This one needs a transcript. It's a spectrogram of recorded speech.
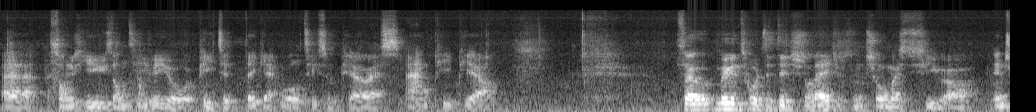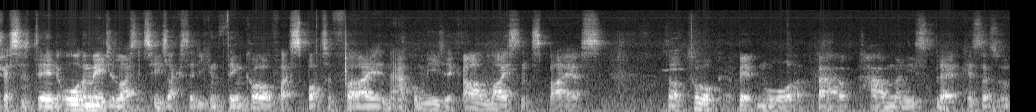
uh, a song used on TV or repeated, they get royalties from PRS and PPL. So moving towards the digital age, which I'm sure most of you are interested in, all the major licensees, like I said, you can think of, like Spotify and Apple Music, are licensed by us. So I'll talk a bit more about how money's split, because as the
